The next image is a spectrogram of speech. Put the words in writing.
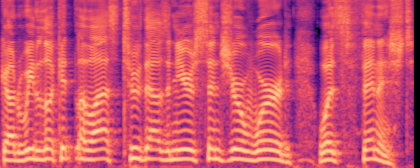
God, we look at the last 2,000 years since your word was finished,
